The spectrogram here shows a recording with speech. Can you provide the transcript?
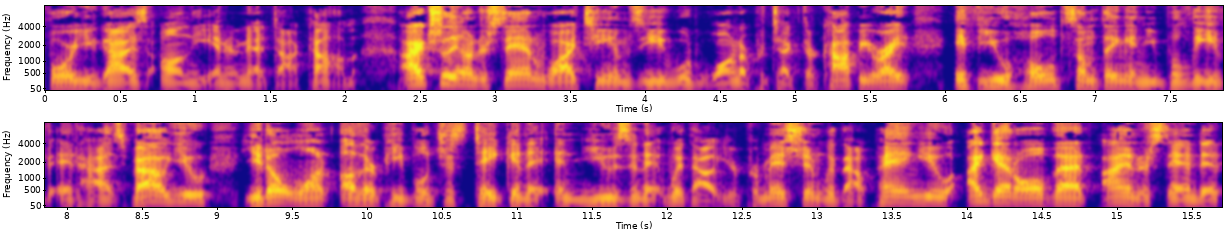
for you guys on the internet.com. I actually understand why TMZ would want to protect their copyright. If you hold something and you believe it has value, you don't want other people just taking it and using using it without your permission, without paying you. I get all that. I understand it.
